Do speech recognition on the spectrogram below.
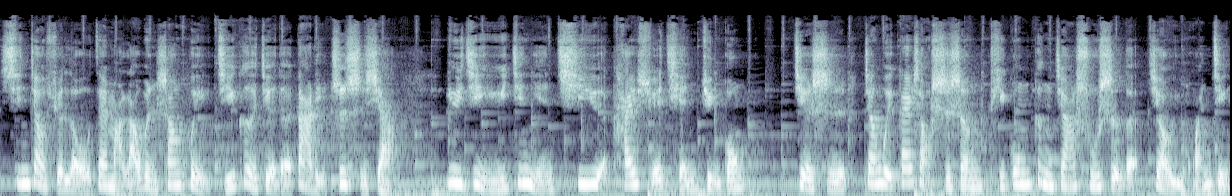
新教学楼在马拉汶商会及各界的大力支持下，预计于今年七月开学前竣工，届时将为该校师生提供更加舒适的教育环境。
